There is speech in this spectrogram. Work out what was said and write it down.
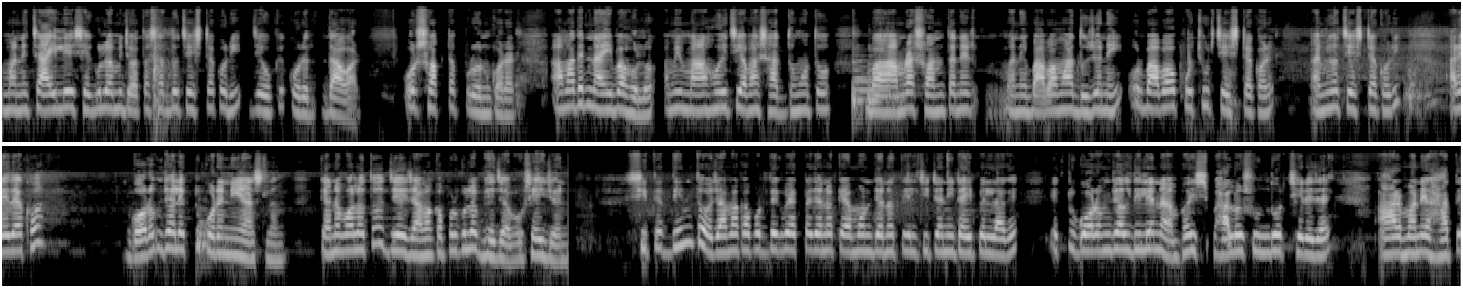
মানে চাইলে সেগুলো আমি যথাসাধ্য চেষ্টা করি যে ওকে করে দেওয়ার, ওর শখটা পূরণ করার। আমাদের নাইবা হলো, আমি মা হয়েছি, আমার সাধ্যমতো বা আমরা সন্তানের মানে বাবা মা দুজনেই, ওর বাবাও প্রচুর চেষ্টা করে, আমিও চেষ্টা করি। আর এ দেখো, গরম জল একটু করে নিয়ে আসলাম। কেন বলো তো? যে জামা কাপড়গুলো ভেজাবো, সেই জন্য। শীতের দিন তো জামা কাপড় দেখবে একটা যেন কেমন যেন তেল চিটানি টাইপের লাগে। একটু গরম জল দিলে না বেশ ভালো সুন্দর ছেড়ে যায়। আর মানে হাতে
